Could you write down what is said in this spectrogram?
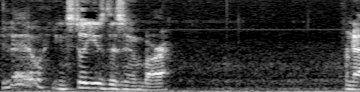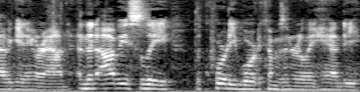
hello. You can still use the zoom bar for navigating around, and then obviously the QWERTY board comes in really handy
